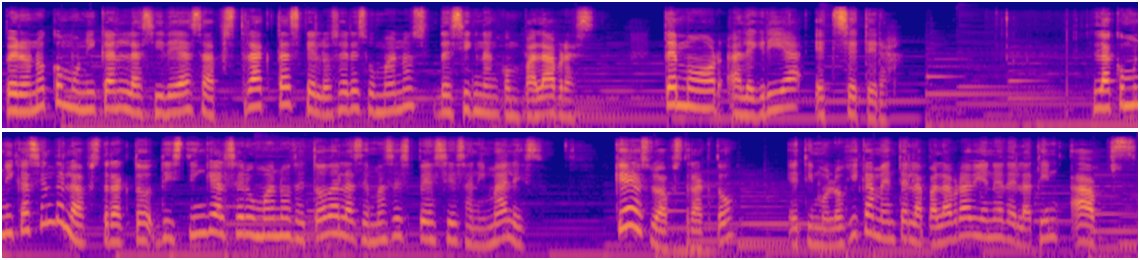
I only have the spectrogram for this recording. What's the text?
pero no comunican las ideas abstractas que los seres humanos designan con palabras, temor, alegría, etc. La comunicación del abstracto distingue al ser humano de todas las demás especies animales. ¿Qué es lo abstracto? Etimológicamente la palabra viene del latín abs,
